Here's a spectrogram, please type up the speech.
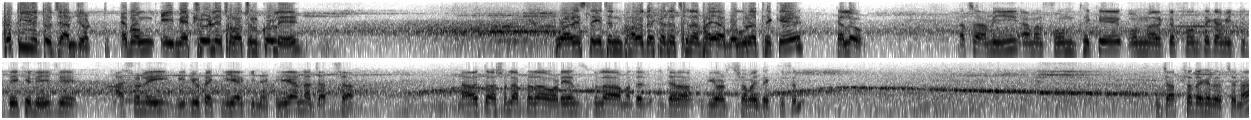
প্রতিনিয়ত যানজট এবং এই মেট্রো রেলে চলাচল করলে ওয়ারেস লিখেছেন, ভালো দেখা যাচ্ছে না ভাইয়া, বগুড়া থেকে। হ্যালো আচ্ছা আমি আমার ফোন থেকে অন্য একটা ফোন থেকে আমি একটু দেখে নিই যে আসলে এই ভিডিওটা ক্লিয়ার কিনা। ক্লিয়ার না যাচ্ছা না হয়তো আসলে আপনারা অডিয়েন্সগুলো আমাদের যারা ভিউয়ার্স সবাই দেখতেছেন। জাপসা দেখা যাচ্ছে না?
